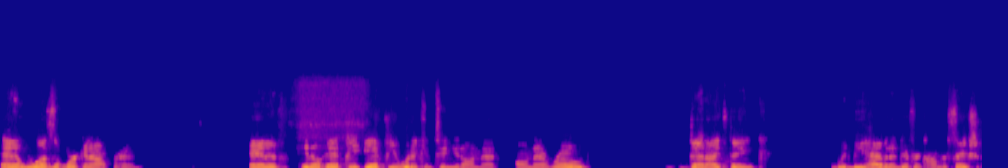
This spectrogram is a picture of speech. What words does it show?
and it wasn't working out for him. And if you know if he if he would have continued on that on that road, then I think we'd be having a different conversation.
